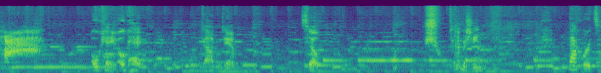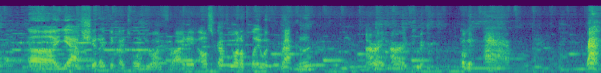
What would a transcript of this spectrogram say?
Ha! Okay, okay. God damn. So, time machine. Backwards. Uh, yeah, shit. I think I told you on Friday. Oh, Scrap, you want to play with Raccoon? All right, all right. Come here. Okay. Ah. Ah.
